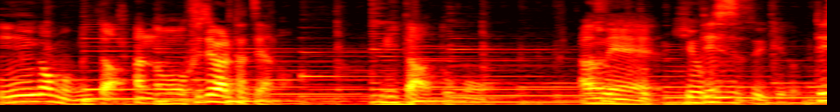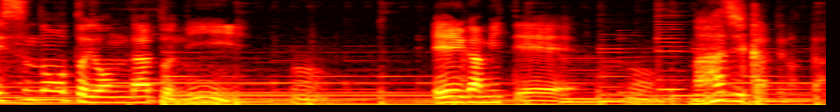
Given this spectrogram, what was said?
映画も見た。あの藤原竜也の。見たと思うあのねデスデスノート読んだ後にうん。映画見てうん。マジかってなった。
